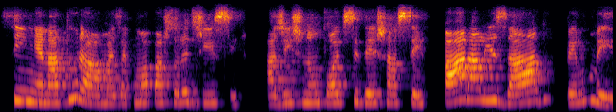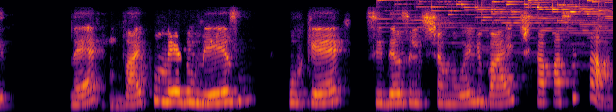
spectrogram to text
sim, é natural, mas é como a pastora disse, a gente não pode se deixar ser paralisado pelo medo, né? Vai com medo mesmo, porque se Deus ele te chamou, ele vai te capacitar.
